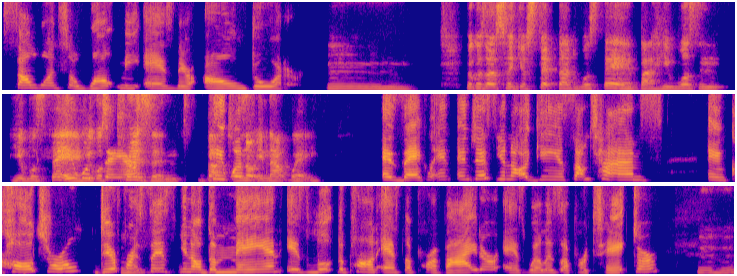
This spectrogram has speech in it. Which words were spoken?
someone to want me as their own daughter mm. because i said your stepdad was there but he wasn't he was there he was, he was present but he was, not in that way exactly and, and just you know again sometimes in cultural differences, mm-hmm. you know, the man is looked upon as the provider as well as a protector. Mm-hmm.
